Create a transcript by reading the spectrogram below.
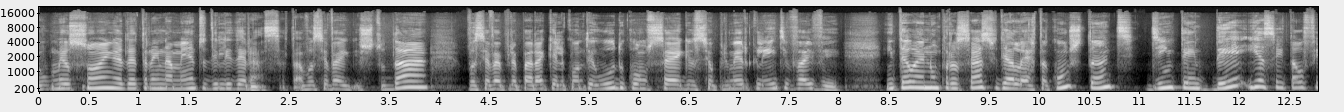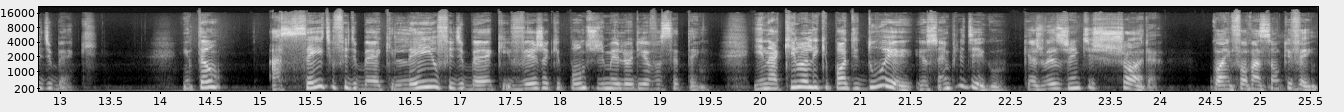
o meu sonho é de treinamento de liderança, tá? Você vai estudar, você vai preparar aquele conteúdo, consegue o seu primeiro cliente e vai ver. Então é num processo de alerta constante de entender e aceitar o feedback. Então, aceite o feedback, leia o feedback e veja que pontos de melhoria você tem. E naquilo ali que pode doer, eu sempre digo que às vezes a gente chora com a informação que vem,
